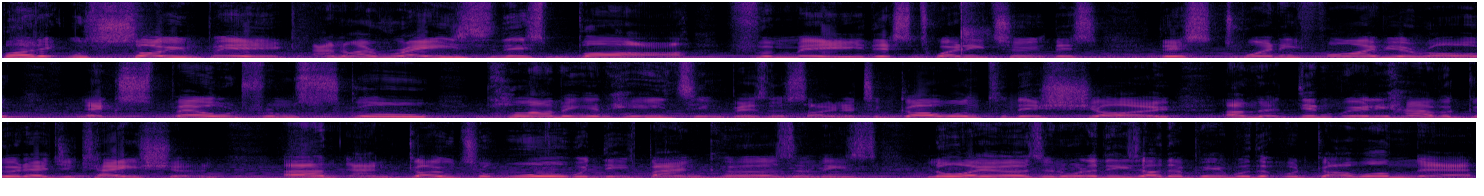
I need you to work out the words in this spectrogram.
But it was so big, and I raised this bar for me, this 22, this this 25 year old expelled from school plumbing and heating business owner to go on to this show um, that didn't really have a good education um, and go to war with these bankers and these lawyers and all of these other people that would go on there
